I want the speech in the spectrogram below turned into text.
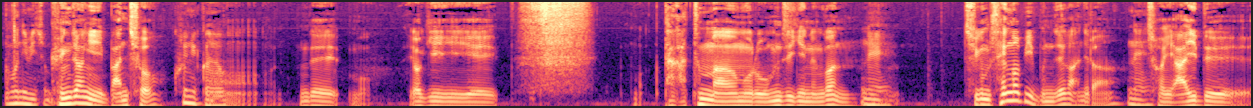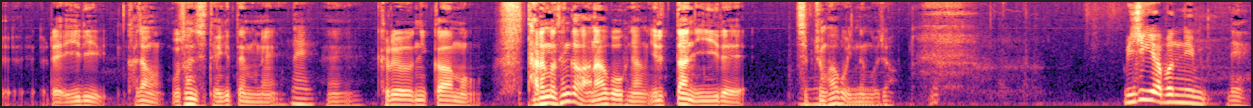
아버님이 좀 굉장히 많죠. 그러니까요. 어, 근데 뭐 여기에 다 같은 마음으로 움직이는 건 네. 지금 생업이 문제가 아니라 네. 저희 아이들의 일이 가장 우선시 되기 때문에 네. 예, 그러니까 뭐 다른 건 생각 안 하고 그냥 일단 이 일에 집중하고 음. 있는 거죠. 민식이 아버님은 네.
